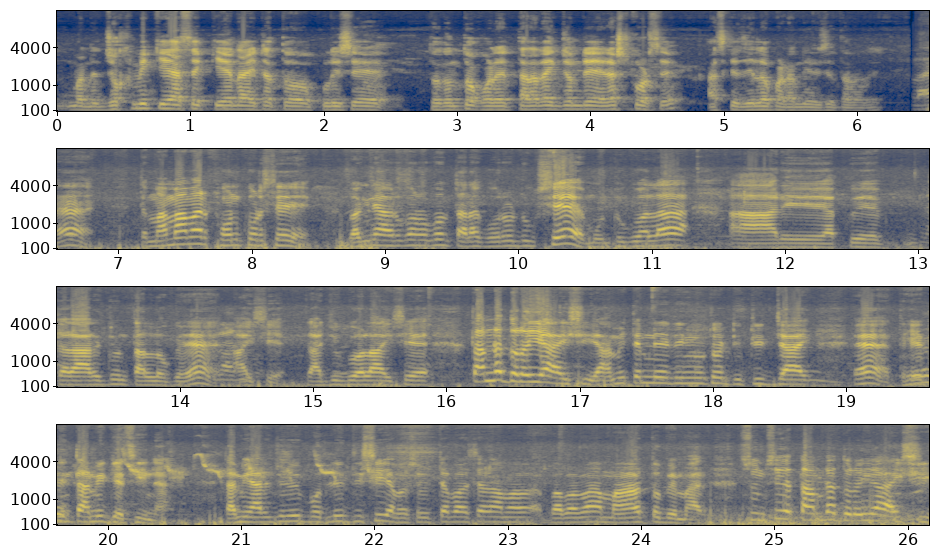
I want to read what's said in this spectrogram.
মানে জখমি কে আছে কে না এটা তো পুলিশে তদন্ত করে। তারা একজনকে অ্যারেস্ট করছে। আজকে জেলে পাঠানো হয়েছে তাদের হ্যাঁ? তো মামা আমার ফোন করছে। বাগিনা ওরকম ওরকম তারা গরু ঢুকছে মন্টু গোয়ালা আর তারা আরেকজন তার লোকে হ্যাঁ আইসে রাজু গোয়ালা আইসে তা আমরা দৌড়াইয়া আইসি আমি তেমনি রিং রুটের ডিউটির যাই হ্যাঁ সেদিন তো আমি গেছি না। তা আমি আরেকজন বদলি দিছি আমার শরীরটা বাচ্চা আমার বাবা মা মা তো বেমার। শুনছি তো আমরা দৌড়াইয়া আইসি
